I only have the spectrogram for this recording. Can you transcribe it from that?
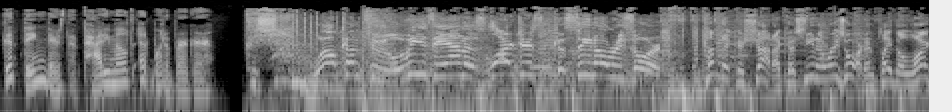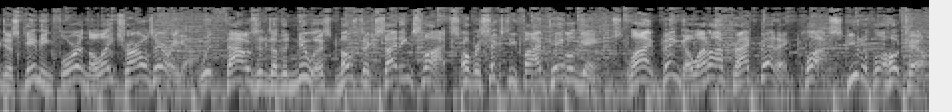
Good thing there's the patty melt at Whataburger. Welcome to Louisiana's largest casino resort. Come to Coushatta Casino Resort and play the largest gaming floor in the Lake Charles area with thousands of the newest, most exciting slots, over 65 table games, live bingo and off-track betting, plus beautiful hotels,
